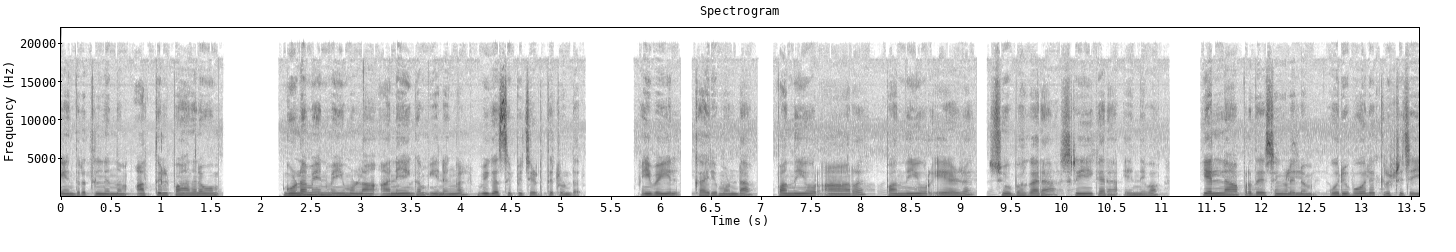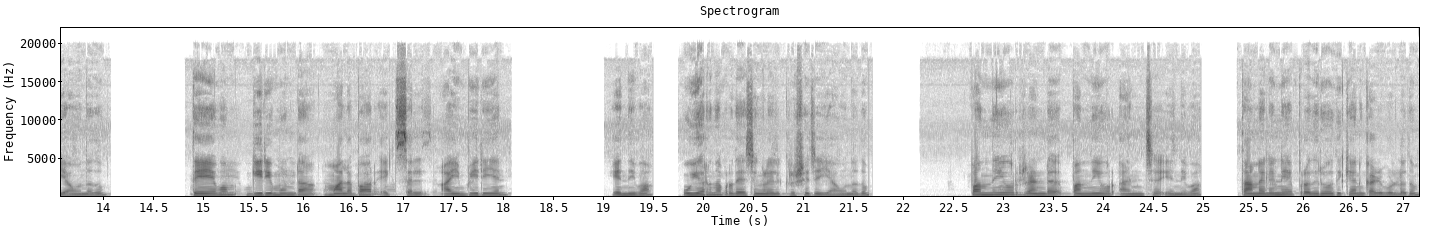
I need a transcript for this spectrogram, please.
കേന്ദ്രത്തിൽ നിന്നും അത്യുൽപാദനവും ഗുണമേന്മയുമുള്ള അനേകം ഇനങ്ങൾ വികസിപ്പിച്ചെടുത്തിട്ടുണ്ട്. ഇവയിൽ കരിമുണ്ട പന്നിയൂർ ആറ് പന്നിയൂർ ഏഴ് ശുഭകര ശ്രീകര എന്നിവ എല്ലാ പ്രദേശങ്ങളിലും ഒരുപോലെ കൃഷി ചെയ്യാവുന്നതും തേവം ഗിരിമുണ്ട മലബാർ എക്സൽ ഐംപിരിയൻ എന്നിവ ഉയർന്ന പ്രദേശങ്ങളിൽ കൃഷി ചെയ്യാവുന്നതും പന്നിയൂർ രണ്ട് പന്നിയൂർ അഞ്ച് എന്നിവ തണലിനെ പ്രതിരോധിക്കാൻ കഴിവുള്ളതും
